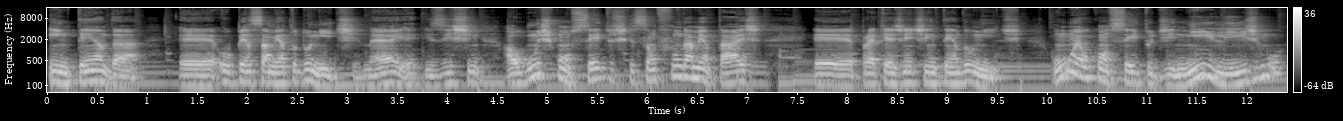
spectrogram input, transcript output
entenda é, o pensamento do Nietzsche. Né? Existem alguns conceitos que são fundamentais é, para que a gente entenda o Nietzsche. Um é o conceito de niilismo.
